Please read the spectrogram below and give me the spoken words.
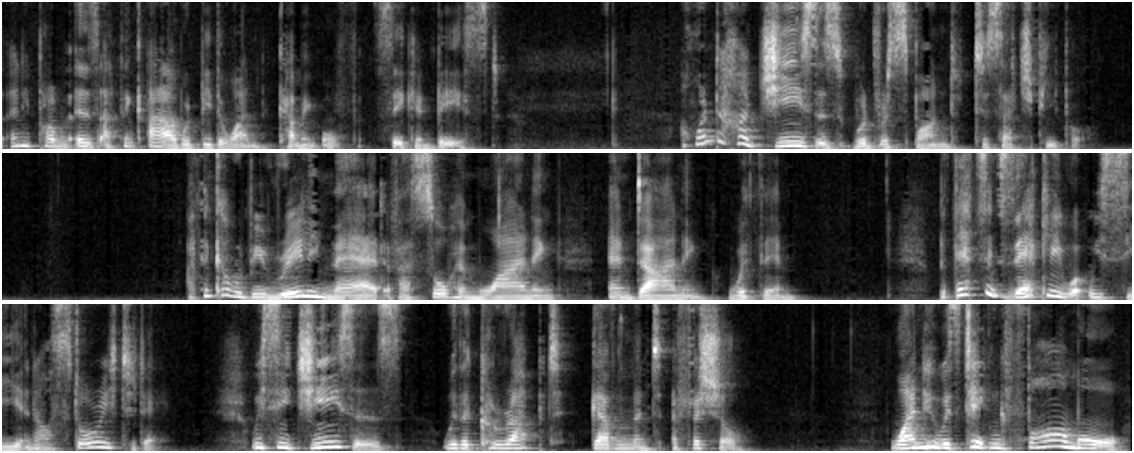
The only problem is, I think I would be the one coming off second best. I wonder how Jesus would respond to such people. I think I would be really mad if I saw him wining and dining with them. But that's exactly what we see in our story today. We see Jesus with a corrupt government official, one who was taking far more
